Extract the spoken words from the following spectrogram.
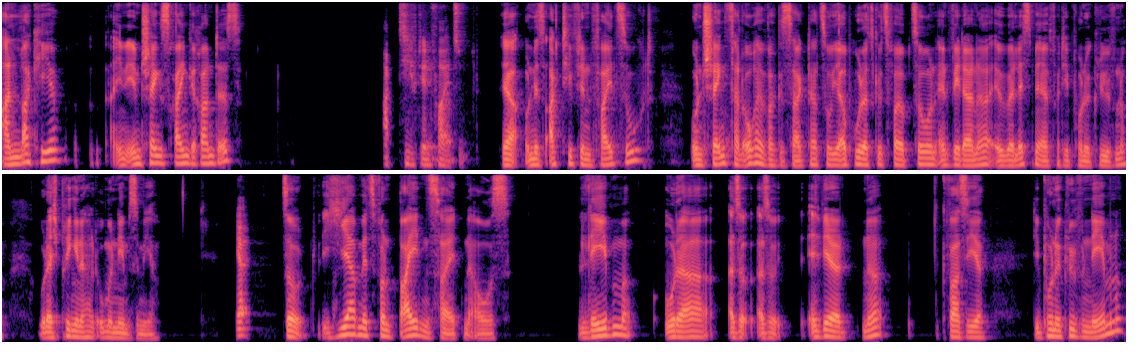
Unlucky in, in Shanks reingerannt ist. Aktiv den Fight sucht. Ja, und jetzt aktiv den Fight sucht. Und Shanks hat auch einfach gesagt hat, so, ja Bruder, es gibt zwei Optionen. Entweder, ne, er überlässt mir einfach die Poneglyphen oder ich bringe ihn halt um und nehme sie mir. So, hier haben wir jetzt von beiden Seiten aus Leben oder, also, also entweder, ne, quasi die Poneglyphen nehmen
